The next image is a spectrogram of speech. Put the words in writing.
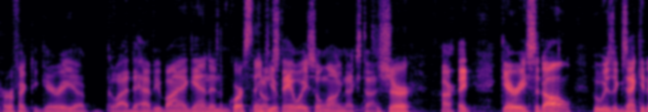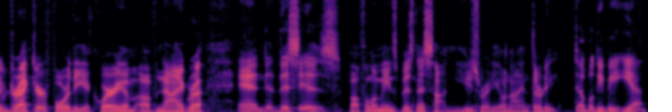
Perfect, Gary. Uh, glad to have you by again. And of course, thank don't you. Stay away so long next time. Sure. All right. Gary Siddall, who is executive director for the Aquarium of Niagara. And this is Buffalo Means Business on News Radio 930 WBEN.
